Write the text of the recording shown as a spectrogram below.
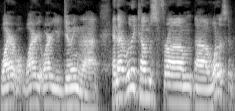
Why are why are you, why are you doing that? And that really comes from uh, one of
